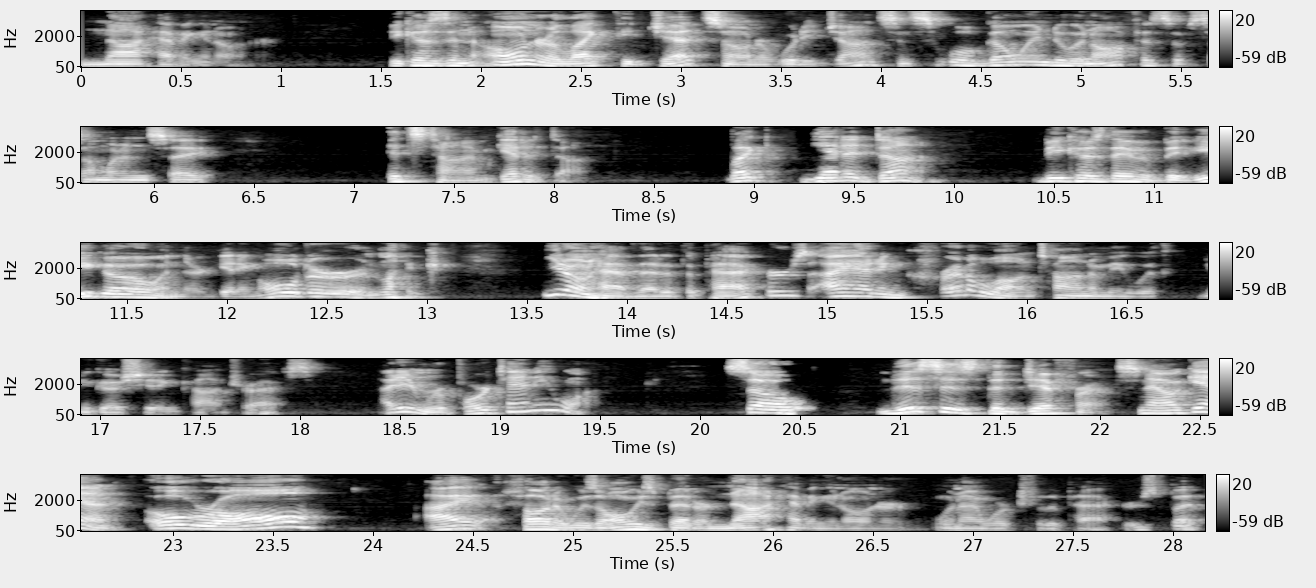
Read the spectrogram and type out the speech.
not having an owner. Because an owner like the Jets owner, Woody Johnson, will go into an office of someone and say, It's time, get it done. Like, get it done. Because they have a big ego and they're getting older. And, like, you don't have that at the Packers. I had incredible autonomy with negotiating contracts, I didn't report to anyone. So, this is the difference. Now, again, overall, I thought it was always better not having an owner when I worked for the Packers. But,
